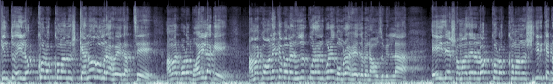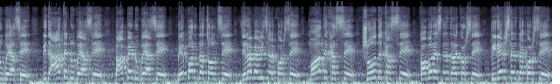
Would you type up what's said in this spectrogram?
কিন্তু এই লক্ষ লক্ষ মানুষ কেন গোমরা হয়ে যাচ্ছে? আমার বড় ভয় লাগে। আমাকে অনেকে বলেন, হুজুর, কোরআন পড়ে গোমরা হয়ে যাবে, নাউজুবিল্লাহ। এই যে সমাজের লক্ষ লক্ষ মানুষ শিরকে ডুবে আছে বিদাতে ডুবে আছে, পাপে ডুবে আছে, বেপর্দা চলছে, জেনা ব্যবিচার করছে, মদ খাচ্ছে, সুদ খাচ্ছে, কবরে সেজদা করছে, পীরের সেজদা করছে,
